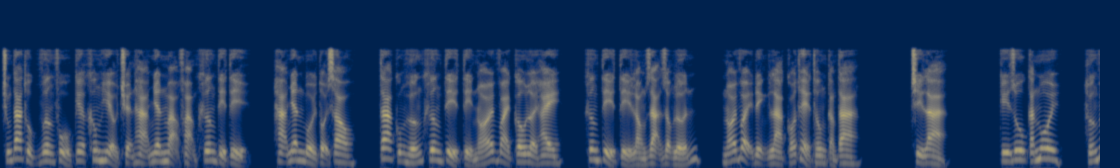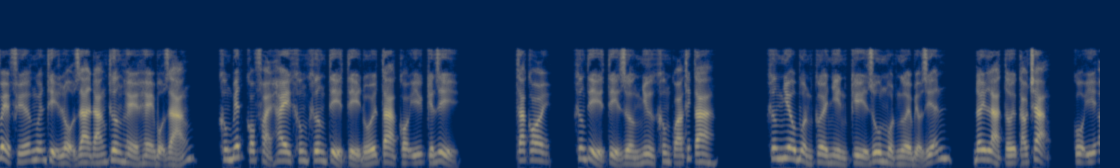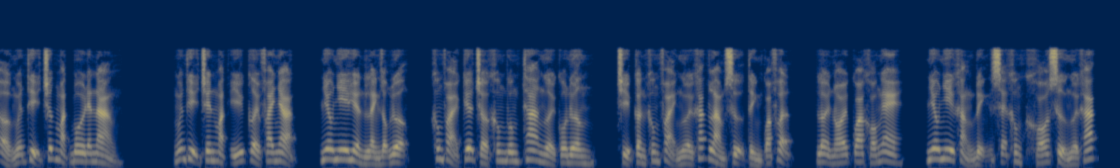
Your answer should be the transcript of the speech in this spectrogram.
Chúng ta thuộc vương phủ kia không hiểu chuyện hạ nhân mạo phạm Khương tỷ tỷ, hạ nhân bồi tội sau, ta cũng hướng Khương tỷ tỷ nói vài câu lời hay, Khương tỷ tỷ lòng dạ rộng lớn, nói vậy định là có thể thông cảm ta. Chỉ là, Kỳ Du cắn môi, hướng về phía Nguyễn Thị lộ ra đáng thương hề hề bộ dáng, không biết có phải hay không Khương tỷ tỷ đối ta có ý kiến gì. Ta coi, Khương tỷ tỷ dường như không quá thích ta. Khương Nhiêu buồn cười nhìn Kỳ Du một người biểu diễn, đây là tới cáo trạng, cố ý ở Nguyễn Thị trước mặt bôi đen nàng. Nguyễn Thị trên mặt ý cười phai nhạt, Nhiêu Nhi hiền lành rộng lượng, không phải kia chờ không buông tha người cô nương, chỉ cần không phải người khác làm sự tình quá phận, lời nói quá khó nghe, Nhiêu Nhi khẳng định sẽ không khó xử người khác.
